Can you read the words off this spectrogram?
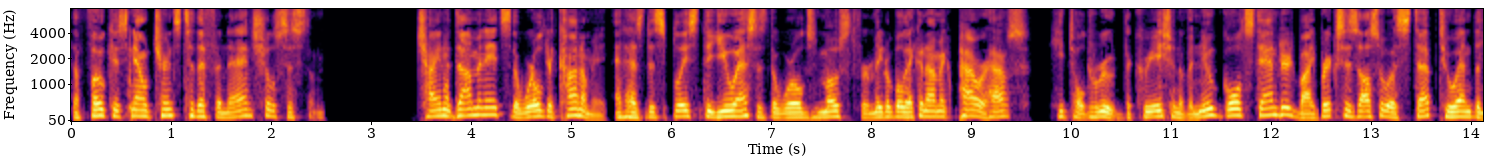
the focus now turns to the financial system. China dominates the world economy and has displaced the US as the world's most formidable economic powerhouse. He told Reuters the creation of a new gold standard by BRICS is also a step to end the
